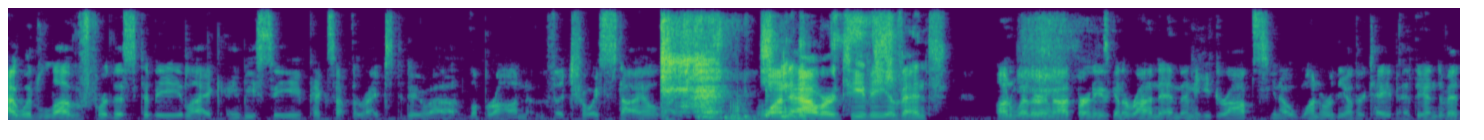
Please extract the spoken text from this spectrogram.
I would love for this to be like ABC picks up the rights to do a LeBron the choice style like one hour TV event on whether or not Bernie's going to run, and then he drops you know one or the other tape at the end of it.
